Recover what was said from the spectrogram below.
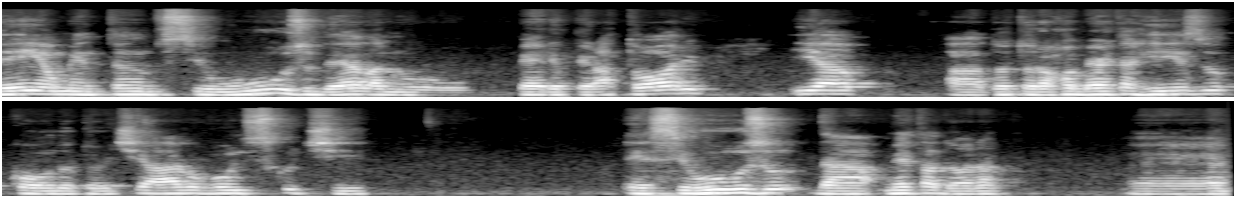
vem aumentando-se o uso dela no perioperatório e a, a doutora Roberta Riso com o doutor Tiago vão discutir esse uso da metadona é,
